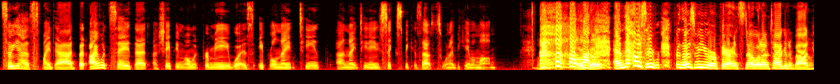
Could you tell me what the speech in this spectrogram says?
so yes, my dad. But I would say that a shaping moment for me was April 19th, uh, 1986, because that's when I became a mom. Okay. And that was a, for those of you who are parents know what I'm talking about.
